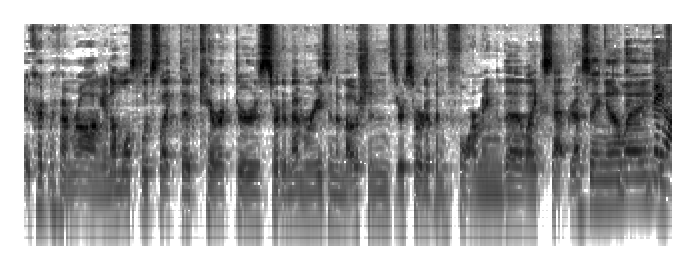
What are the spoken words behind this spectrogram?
correct me if i'm wrong it almost looks like the characters sort of memories and emotions are sort of informing the like set dressing in a way They is are.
